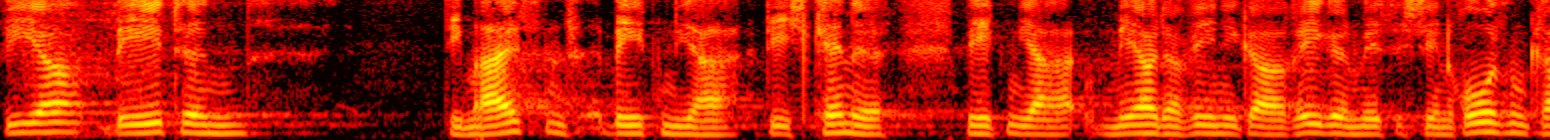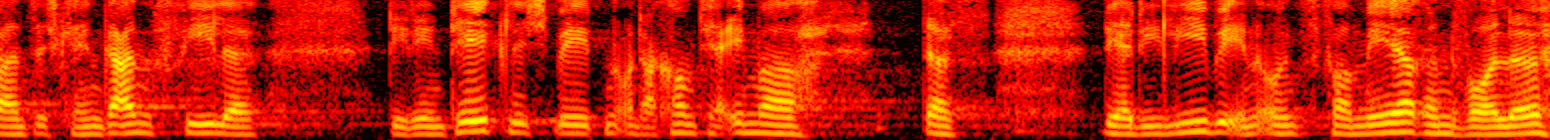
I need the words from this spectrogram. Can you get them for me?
wir beten, die meisten beten ja, die ich kenne, beten ja mehr oder weniger regelmäßig den Rosenkranz. Ich kenne ganz viele, die den täglich beten und da kommt ja immer das, der die Liebe in uns vermehren wolle.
